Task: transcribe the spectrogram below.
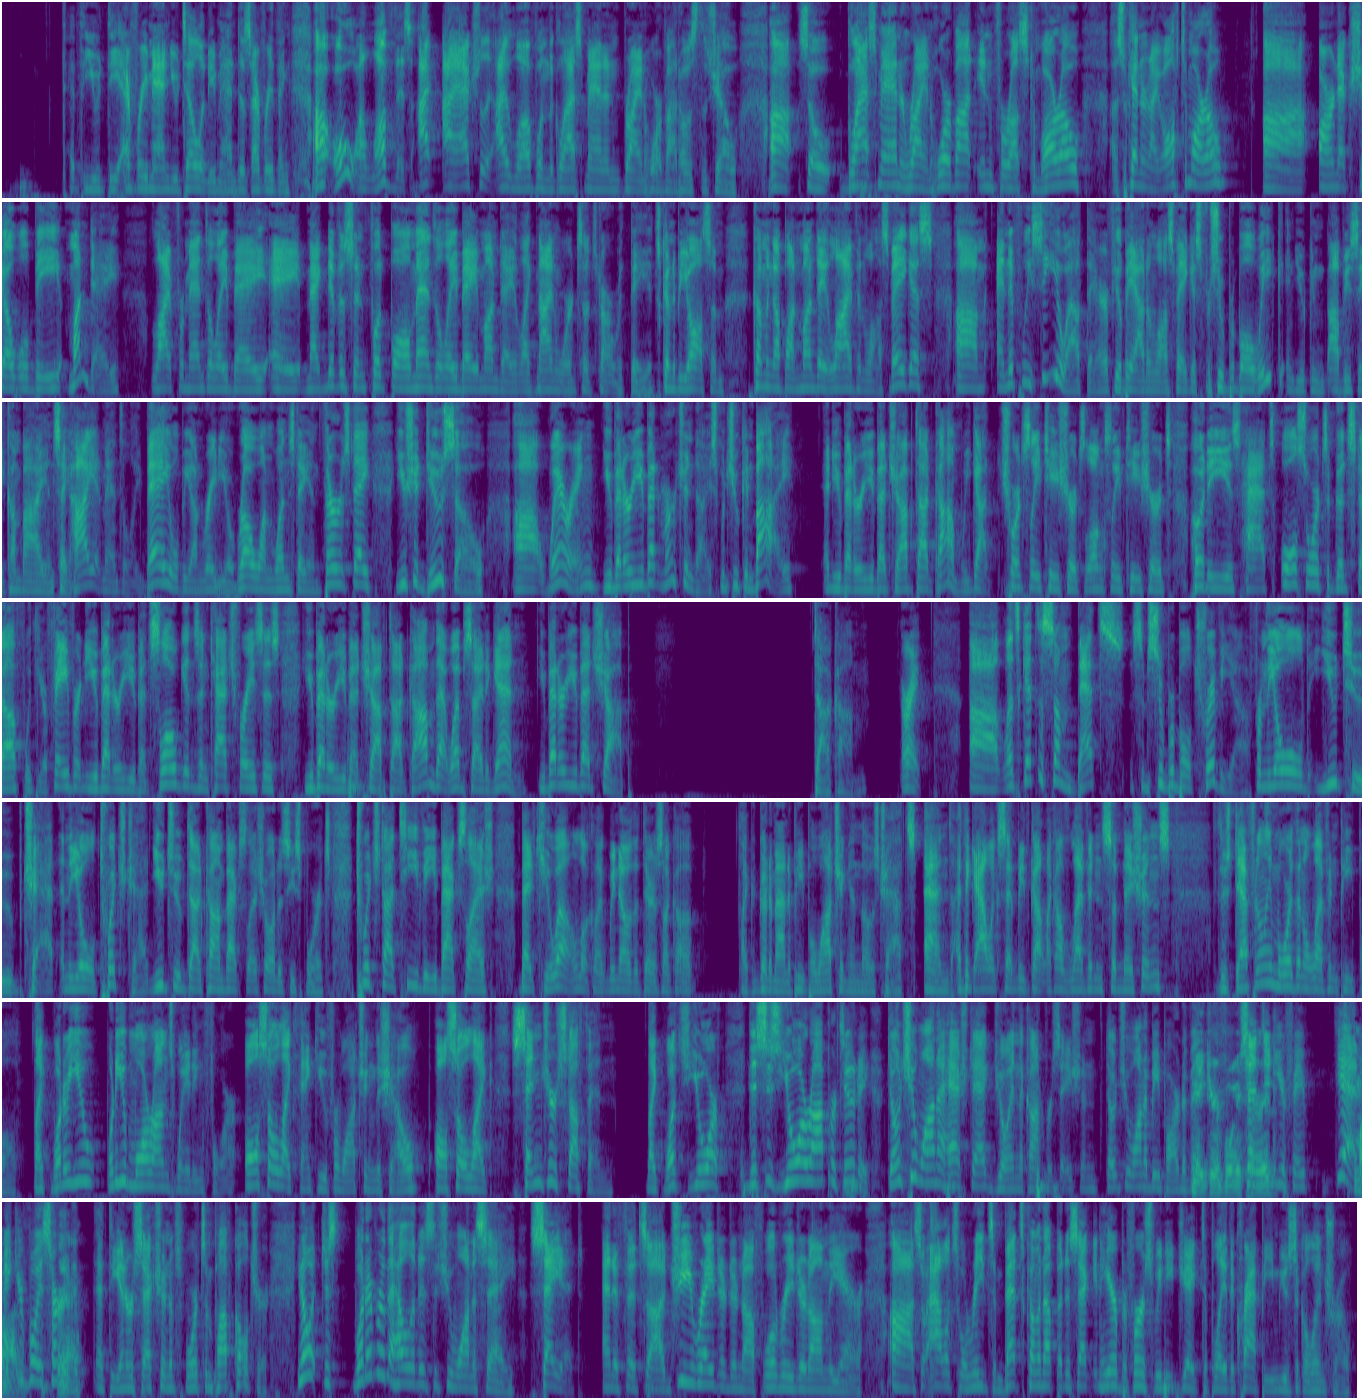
the the everyman utility man does everything. Uh, oh, I love this. I, I actually I love when the Glass Man and Ryan Horvat host the show. Uh, so Glassman and Ryan Horvat in for us tomorrow. Uh, so Ken and I off tomorrow. Uh, our next show will be Monday live from Mandalay Bay, a magnificent football Mandalay Bay Monday, like nine words that start with B. It's going to be awesome. Coming up on Monday live in Las Vegas. Um, and if we see you out there, if you'll be out in Las Vegas for Super Bowl week, and you can obviously come by and say hi at Mandalay Bay, we'll be on Radio Row on Wednesday and Thursday. You should do so uh, wearing You Better You Bet merchandise, which you can buy at youbetteryouBetShop.com. We got short sleeve t-shirts, long sleeve t-shirts, hoodies, hats, all sorts of good stuff with your favorite You Better You Bet slogans and catchphrases. YouBetterYouBetShop.com. That website again, YouBetterYouBetShop.com. All right. Uh, let's get to some bets, some Super Bowl trivia from the old YouTube chat and the old Twitch chat. YouTube.com backslash Audacy Sports, Twitch.tv backslash BetQL. look, like we know that there's like a like a good amount of people watching in those chats. And I think Alex said we've got like 11 submissions. There's definitely more than 11 people. Like what are you what are you morons waiting for? Also like thank you for watching the show. Also like send your stuff in. Like what's your this is your opportunity. Don't you want to hashtag join the conversation? Don't you want to be part of it? Make your voice Send heard. in your favorite Yeah, Come make on. your voice heard Yeah. at, at the intersection of sports and pop culture. You know what? Just whatever the hell it is that you want to say, say it. And if it's uh, G-rated enough, we'll read it on the air. Uh, so Alex will read some bets coming up in a second here, but first we need Jake to play the crappy musical intro.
